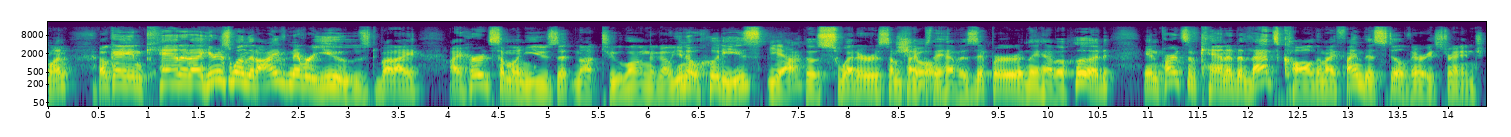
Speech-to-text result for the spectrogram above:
one. Okay, in Canada, here's one that I've never used, but I I heard someone use it not too long ago. You know hoodies? Yeah. Those sweaters, sometimes Sure. they have a zipper and they have a hood. In parts of Canada, that's called, and I find this still very strange,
